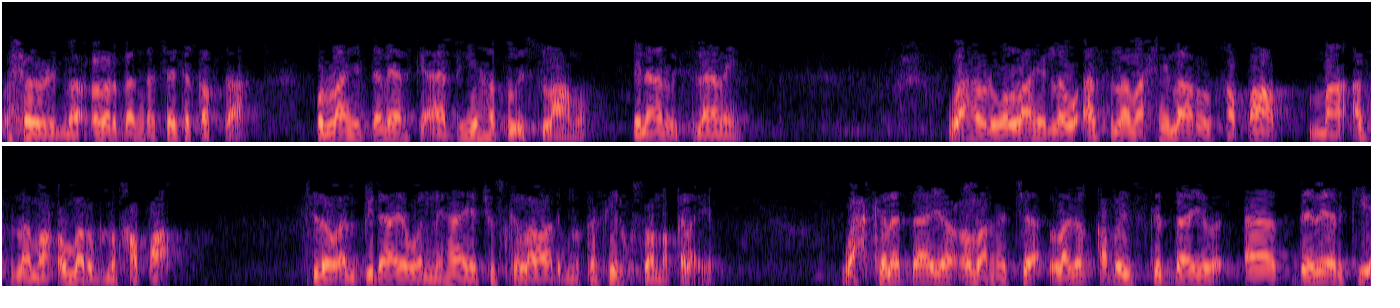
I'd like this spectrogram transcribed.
Wuxuu ihi ma cumar baad raje ka qabtaa? Wallahi dameerka aabihii hadduu islaamo inaanu islaamayn. Waxau ihi wallahi law aslama ximaaru lkhaaab ma aslama cumar bnu khaaab sida albidaaya wanihaaya juska labaad ibnu kaiir ku soo noqilayo wax kala daayo cumar raje laga qabo iska daayo dameerkii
